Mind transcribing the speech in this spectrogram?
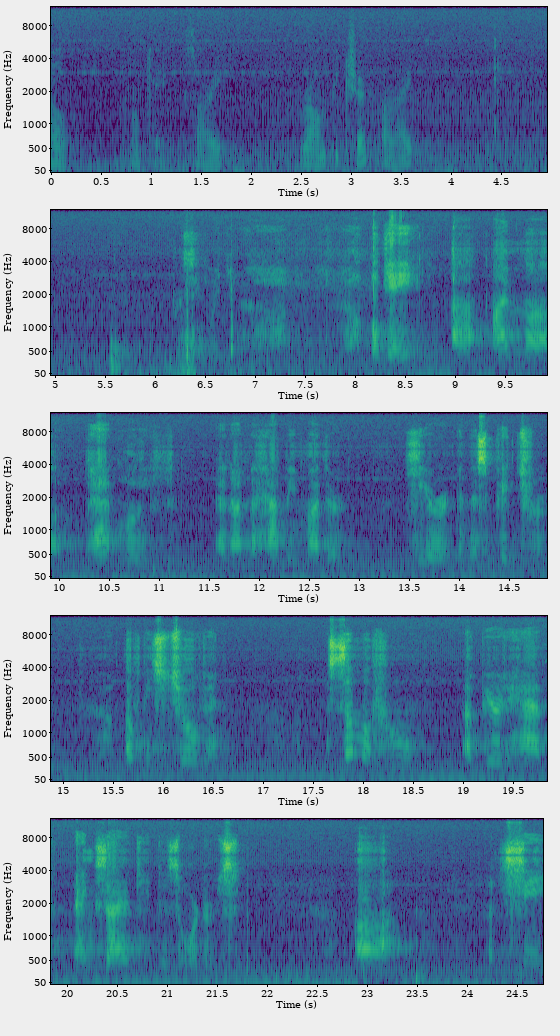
Oh, okay, sorry. Wrong picture, all right. Okay, uh, I'm uh, Pat Muth, and I'm the happy mother here in this picture of these children, some of whom appear to have anxiety disorders. Uh, let's see.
